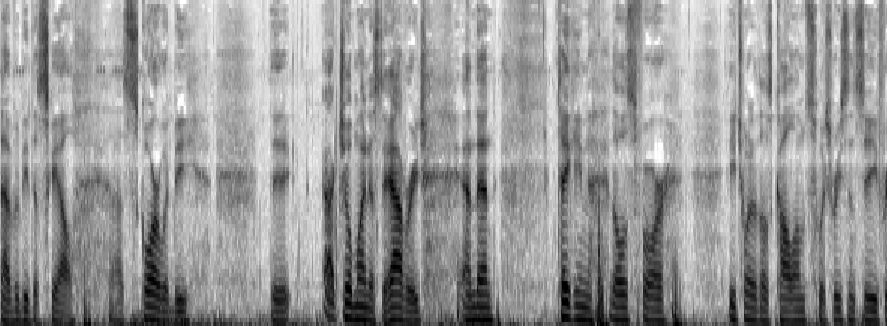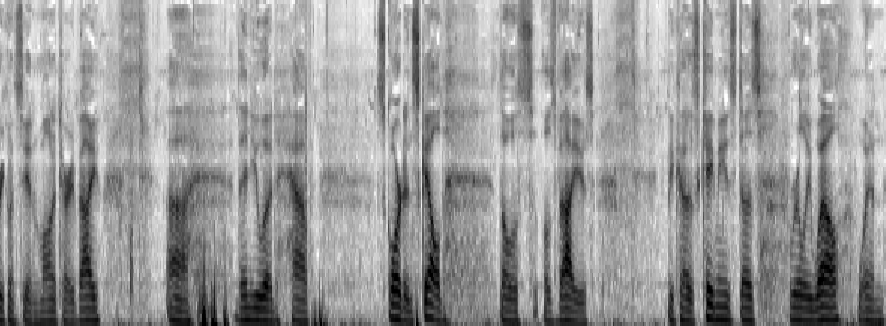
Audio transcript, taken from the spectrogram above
That would be the scale. Uh, score would be the actual minus the average, and then taking those for each one of those columns, which recency, frequency, and monetary value, uh, then you would have scored and scaled those those values. Because k-means does really well when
